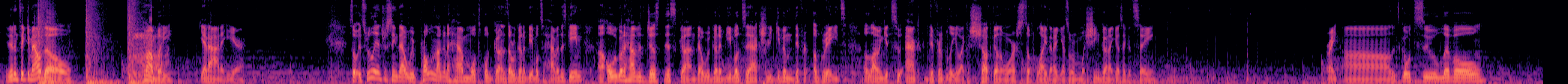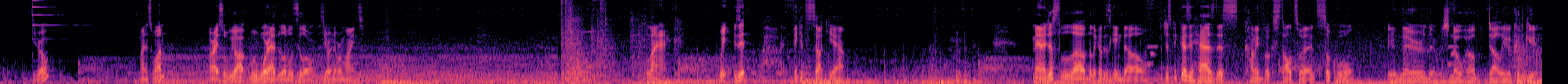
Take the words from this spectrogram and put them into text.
He didn't take him out though. Come on, buddy. Get out of here. So it's really interesting that we're probably not going to have multiple guns that we're going to be able to have in this game. Uh, all we're going to have is just this gun that we're going to be able to actually give him different upgrades, allowing it to act differently, like a shotgun or stuff like that, I guess, or a machine gun, I guess I could say. Alright, uh, let's go to level... Zero? Minus one? Alright, so we are we were at level zero, zero, never mind. Blank. Wait, is it? I think it's stuck, yeah. Man, I just love the look of this game though. Just because it has this comic book style to it, it's so cool. In there, there was no help Dahlia could give.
